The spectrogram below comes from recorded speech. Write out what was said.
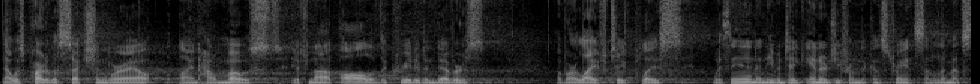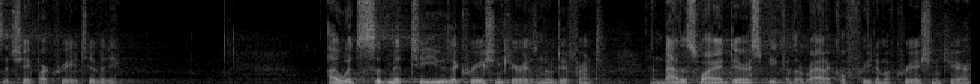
That was part of a section where I outlined how most, if not all, of the creative endeavors of our life take place within and even take energy from the constraints and limits that shape our creativity. I would submit to you that creation care is no different, and that is why I dare speak of the radical freedom of creation care.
